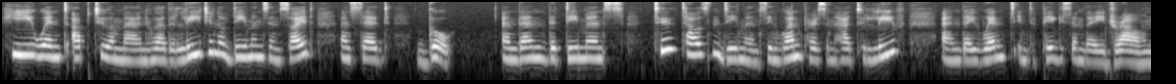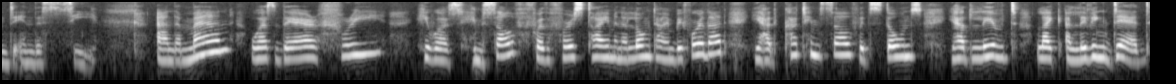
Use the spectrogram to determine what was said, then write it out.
He went up to a man who had a legion of demons inside and said, Go. And then the demons, 2,000 demons in one person, had to leave and they went into pigs and they drowned in the sea. And the man was there free. He was himself for the first time in a long time. Before that, he had cut himself with stones. He had lived like a living dead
